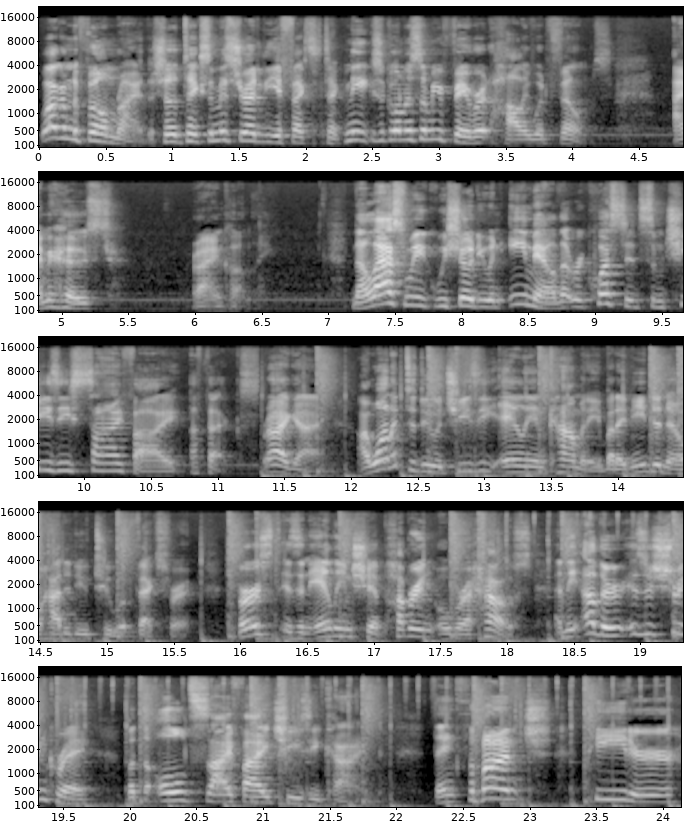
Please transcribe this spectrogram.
Welcome to Film Riot, the show that takes a mystery out of the effects and techniques of going to some of your favorite Hollywood films. I'm your host, Ryan Connolly. Now, last week we showed you an email that requested some cheesy sci fi effects. Right, guy. I wanted to do a cheesy alien comedy, but I need to know how to do two effects for it. First is an alien ship hovering over a house, and the other is a shrink ray, but the old sci fi cheesy kind. Thanks a bunch, Peter.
